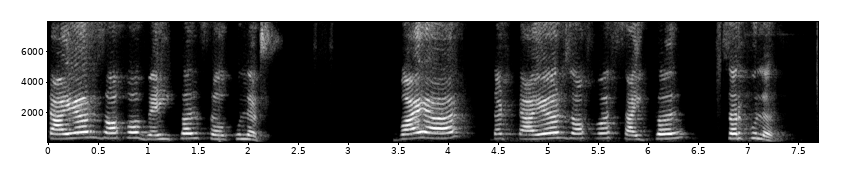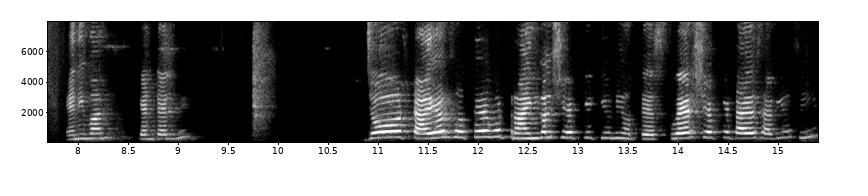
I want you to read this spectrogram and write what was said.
tires of a vehicle circular? Why are the tires of a cycle circular? Anyone can tell me? जो टायर्स होते हैं वो ट्राइंगल शेप के क्यों नहीं होते स्क्वायर शेप के टायर्स हैव यू सीन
